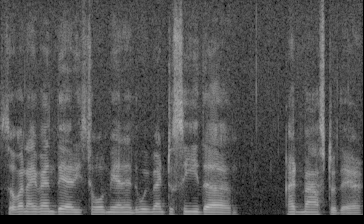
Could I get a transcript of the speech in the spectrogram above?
So when I went there, he told me, and we went to see the headmaster there,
